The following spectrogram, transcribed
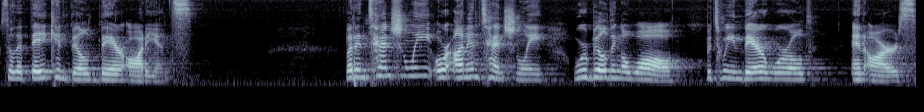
so that they can build their audience. But intentionally or unintentionally, we're building a wall between their world and ours.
